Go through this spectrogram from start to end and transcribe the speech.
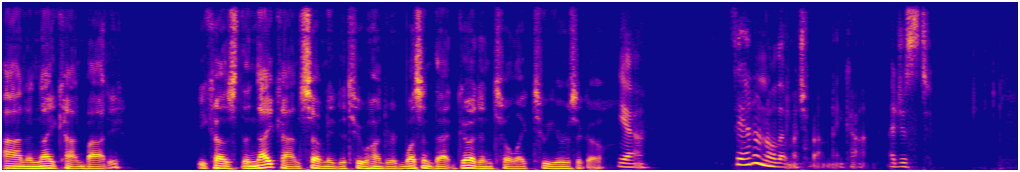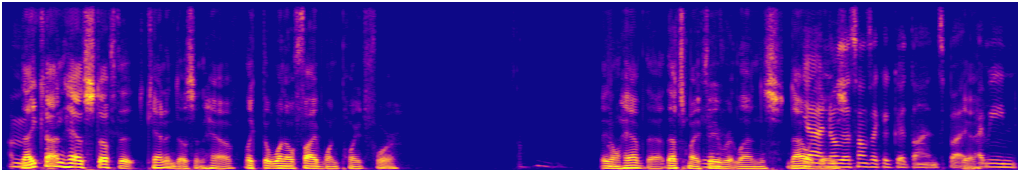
on a Nikon body because the Nikon 70 to 200 wasn't that good until like 2 years ago. yeah. See, I don't know that much about Nikon. I just Um, Nikon has stuff that Canon doesn't have, like the 105 1.4. They don't have that. That's my favorite lens nowadays. Yeah, no, that sounds like a good lens, but Yeah. I mean,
